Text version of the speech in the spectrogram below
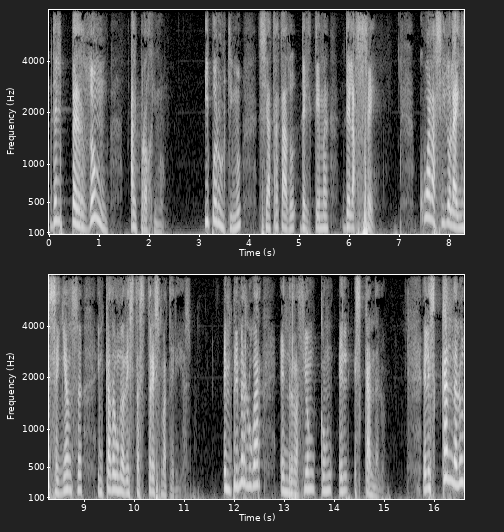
del perdón al prójimo. Y por último, se ha tratado del tema de la fe. ¿Cuál ha sido la enseñanza en cada una de estas tres materias? En primer lugar, en relación con el escándalo. El escándalo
